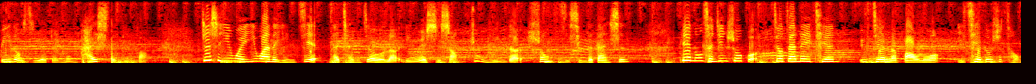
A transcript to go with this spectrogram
Beatles 乐队梦开始的地方。正是因为伊万的引荐，才成就了音乐史上著名的双子星的诞生。列侬曾经说过，就在那天遇见了保罗，一切都是从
